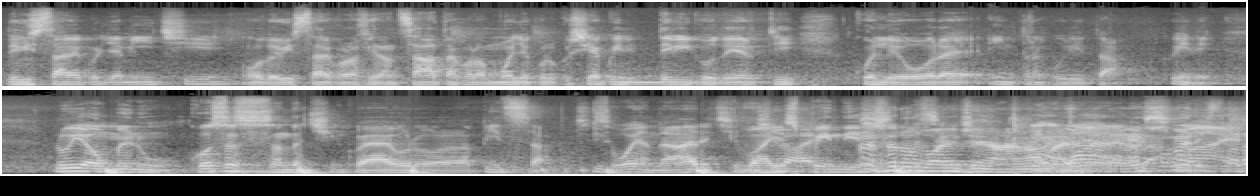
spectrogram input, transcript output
devi stare con gli amici o devi stare con la fidanzata, con la moglie, quello che sia, quindi devi goderti quelle ore in tranquillità. Quindi lui ha un menù, costa 65 euro la pizza, se vuoi andare ci vai Ci e vai. spendi... Ma se non vuoi in generale, no, ristorante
